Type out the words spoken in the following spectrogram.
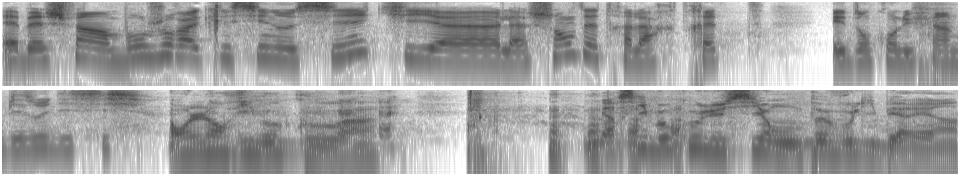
Eh ben, je fais un bonjour à Christine aussi, qui a la chance d'être à la retraite. Et donc, on lui fait un bisou d'ici. On l'envie beaucoup. Hein. Merci beaucoup, Lucie. On peut vous libérer hein,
